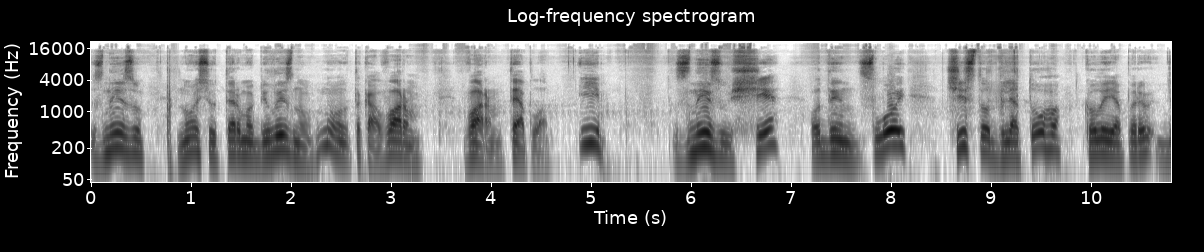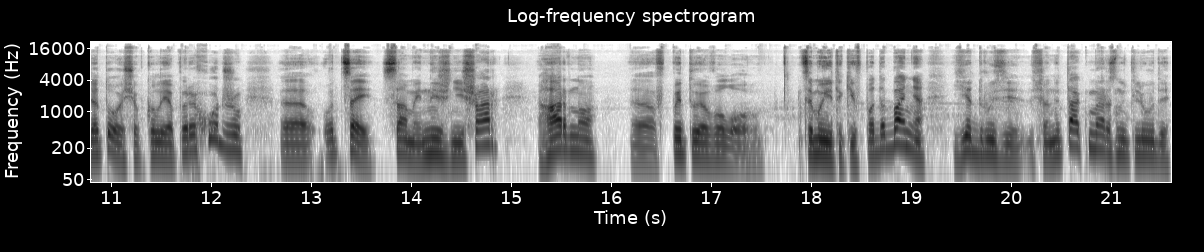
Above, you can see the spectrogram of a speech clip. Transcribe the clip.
Знизу носю термобілизну, ну така варм, варм, тепла. І знизу ще один слой, чисто для того, коли я пере... для того, щоб коли я переходжу, е, оцей самий нижній шар гарно е, впитує вологу. Це мої такі вподобання. Є друзі, що не так мерзнуть люди,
